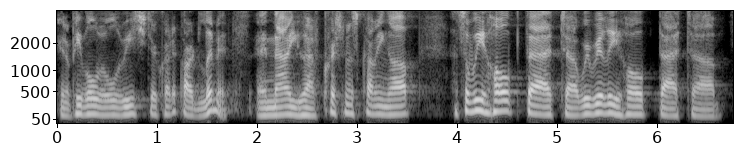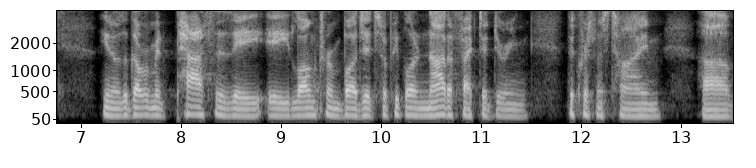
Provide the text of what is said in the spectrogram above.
you know, people will reach their credit card limits, and now you have Christmas coming up, and so we hope that uh, we really hope that. Uh, you know, the government passes a, a long-term budget so people are not affected during the Christmas time, uh,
